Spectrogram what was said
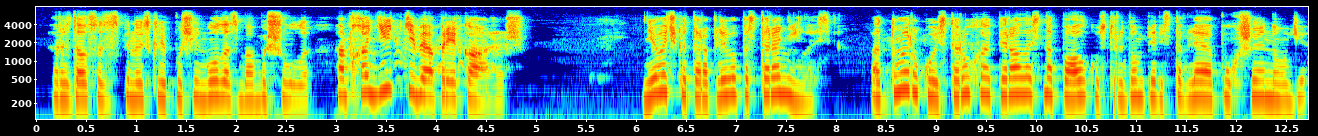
— раздался за спиной скрипучий голос бабы Шулы. «Обходить тебя прикажешь?» Девочка торопливо посторонилась. Одной рукой старуха опиралась на палку, с трудом переставляя опухшие ноги.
